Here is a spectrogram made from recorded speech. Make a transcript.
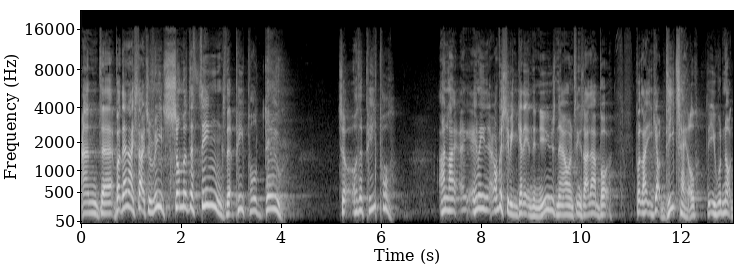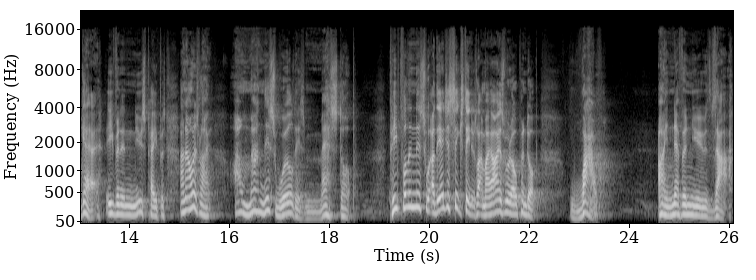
and, uh, but then I started to read some of the things that people do to other people. And like, I mean, obviously we can get it in the news now and things like that, but, but like you got detail that you would not get even in newspapers. And I was like, oh man, this world is messed up. People in this world, at the age of 16, it was like my eyes were opened up. Wow, I never knew that.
